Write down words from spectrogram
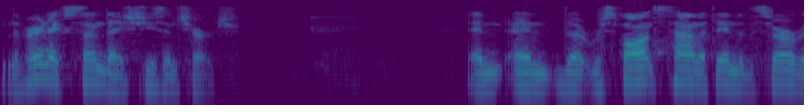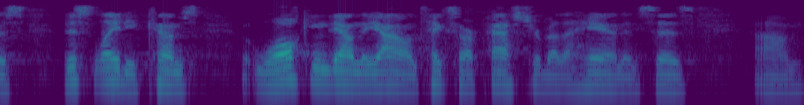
And the very next Sunday, she's in church. And, and the response time at the end of the service, this lady comes walking down the aisle and takes our pastor by the hand and says, um,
